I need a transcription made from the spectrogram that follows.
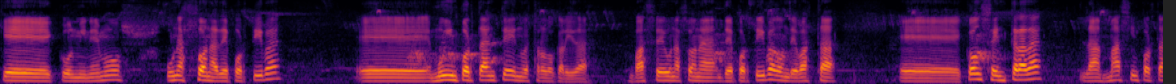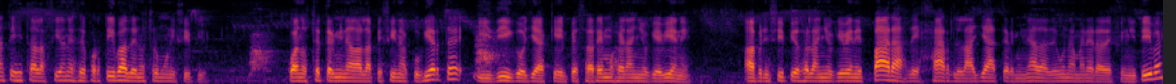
que culminemos una zona deportiva eh, muy importante en nuestra localidad. Va a ser una zona deportiva donde va a estar eh, concentrada las más importantes instalaciones deportivas de nuestro municipio. Cuando esté terminada la piscina cubierta, y digo ya que empezaremos el año que viene, a principios del año que viene, para dejarla ya terminada de una manera definitiva,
